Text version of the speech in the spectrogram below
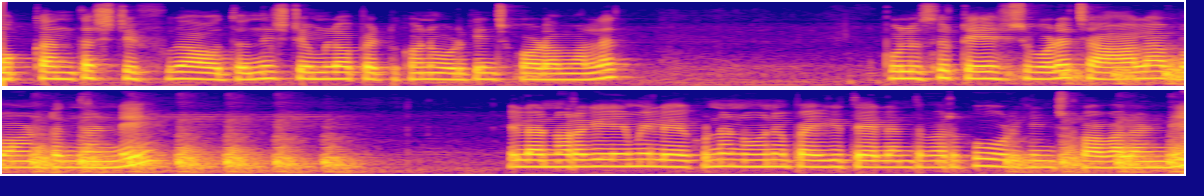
మొక్క అంతా స్టిఫ్గా అవుతుంది. స్టిమ్లో పెట్టుకొని ఉడికించుకోవడం వల్ల పులుసు టేస్ట్ కూడా చాలా బాగుంటుందండి. ఇలా నొరగ ఏమీ లేకుండా నూనె పైకి తేలేంత వరకు ఉడికించుకోవాలండి.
